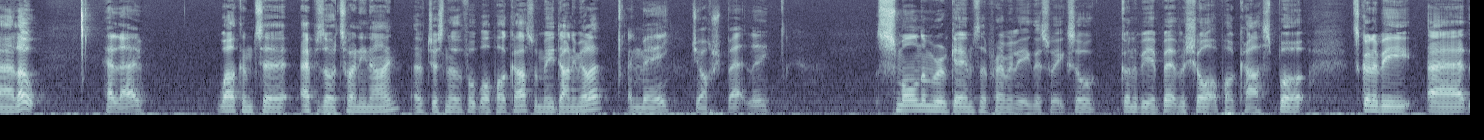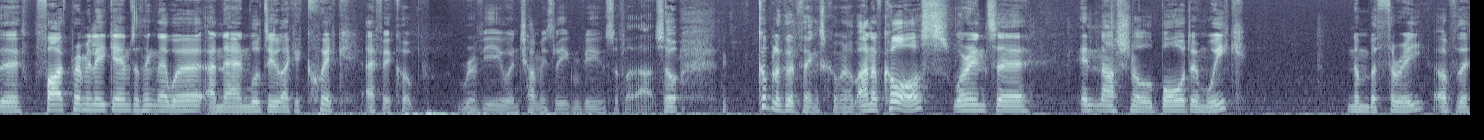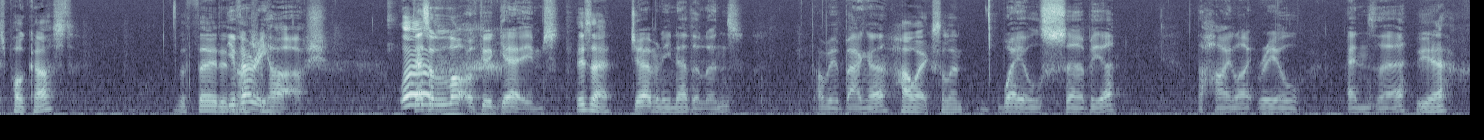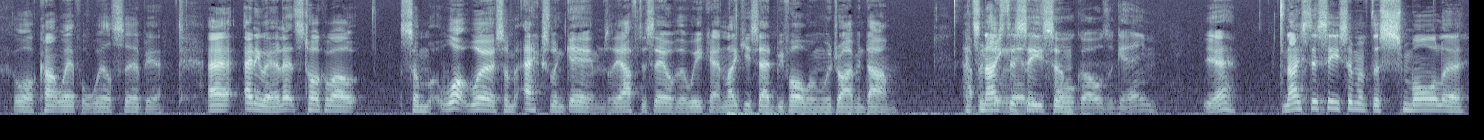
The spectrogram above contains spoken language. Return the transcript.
Hello. Hello. Welcome to episode 29 of Just Another Football Podcast with me, Danny Miller. And me, Josh Betley. Small number of games in the Premier League this week, so going to be a bit of a shorter podcast, but it's going to be uh, the five Premier League games I think there were, and then we'll do like a quick FA Cup review and Champions League review and stuff like that. So a couple of good things coming up, and of course we're into International Boredom Week, number three of this podcast. The third. You're very harsh. Well, There's a lot of good games. Is there? Germany, Netherlands. That'll be a banger. How excellent. Wales, Serbia. The highlight reel ends there. Yeah. Oh, can't wait for Wales Serbia. Uh, anyway, let's talk about some what were some excellent games. I have to say over the weekend. Like you said before when we were driving down. It's nice to see some- goals a game. Yeah. Nice to see some of the smaller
